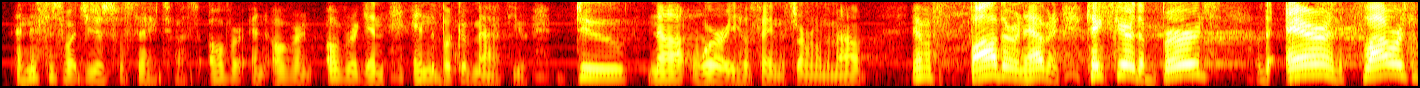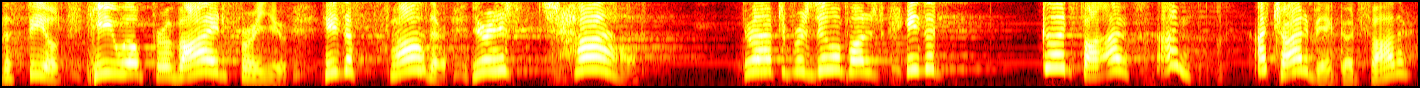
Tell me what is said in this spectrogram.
And this is what Jesus will say to us over and over and over again in the book of Matthew. Do not worry, he'll say in the Sermon on the Mount. You have a Father in heaven. He takes care of the birds of the air and the flowers of the field. He will provide for you. He's a Father. You're his child. You don't have to presume upon his. He's a good father. I, I'm, I try to be a good father.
